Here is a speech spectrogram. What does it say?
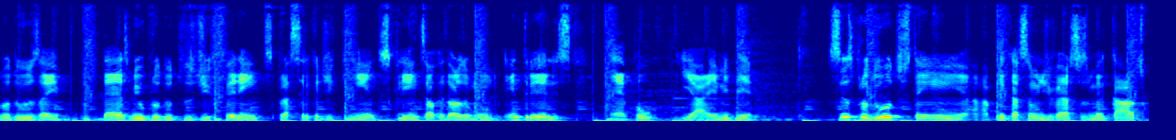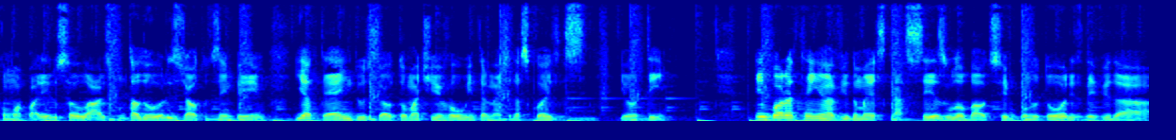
produz aí 10 mil produtos diferentes para cerca de 500 clientes ao redor do mundo, entre eles Apple e AMD. Seus produtos têm aplicação em diversos mercados, como aparelhos celulares, computadores de alto desempenho e até indústria automotiva ou internet das coisas, IoT. Embora tenha havido uma escassez global de semicondutores devido à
